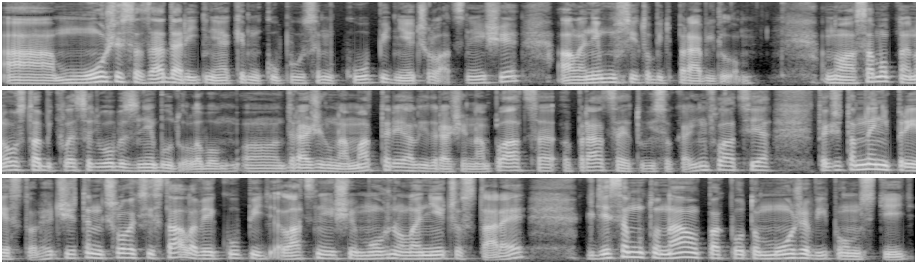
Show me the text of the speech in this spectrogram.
a môže sa zadariť nejakému kupujúcemu kúpiť niečo lacnejšie, ale nemusí to byť pravidlom. No a samotné novostavby klesať vôbec nebudú, lebo dražujú nám materiály, draží nám pláca, práca, je tu vysoká inflácia, takže tam není priestor. Hej. Čiže ten človek si stále vie kúpiť lacnejšie možno len niečo staré, kde sa mu to naopak potom môže vypomstiť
